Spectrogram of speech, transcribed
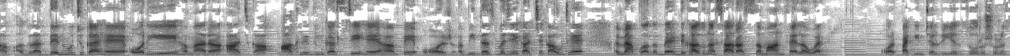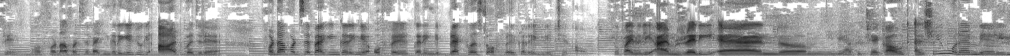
अब अगला दिन हो चुका है, और ये हमारा आज का आखिरी दिन का स्टे है यहाँ पे, और अभी 10 बजे का चेकआउट है। मैं आपको अगर बेड दिखा दू ना, सारा सामान फैला हुआ है। और पैकिंग चल रही है जोरों शोरों से। बहुत फटाफट से पैकिंग करेंगे क्योंकि आठ बज रहे हैं। फटाफट से पैकिंग करेंगे और फिर करेंगे ब्रेकफास्ट और फिर करेंगे checkout So finally I am ready and um, we have to check out. I'll show you what I am wearing.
